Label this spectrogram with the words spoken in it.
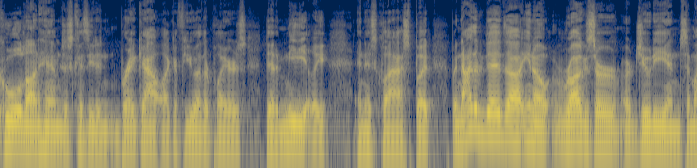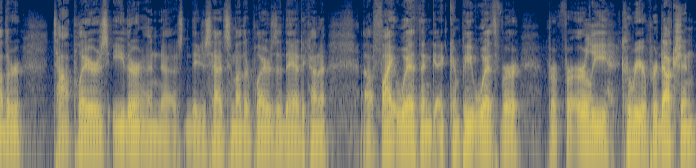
cooled on him just because he didn't break out like a few other players did immediately in his class. But but neither did uh, you know Ruggs or or Jeudy and some other top players either. And uh, they just had some other players that they had to kind of uh, fight with and, and compete with for. For, for early career production,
